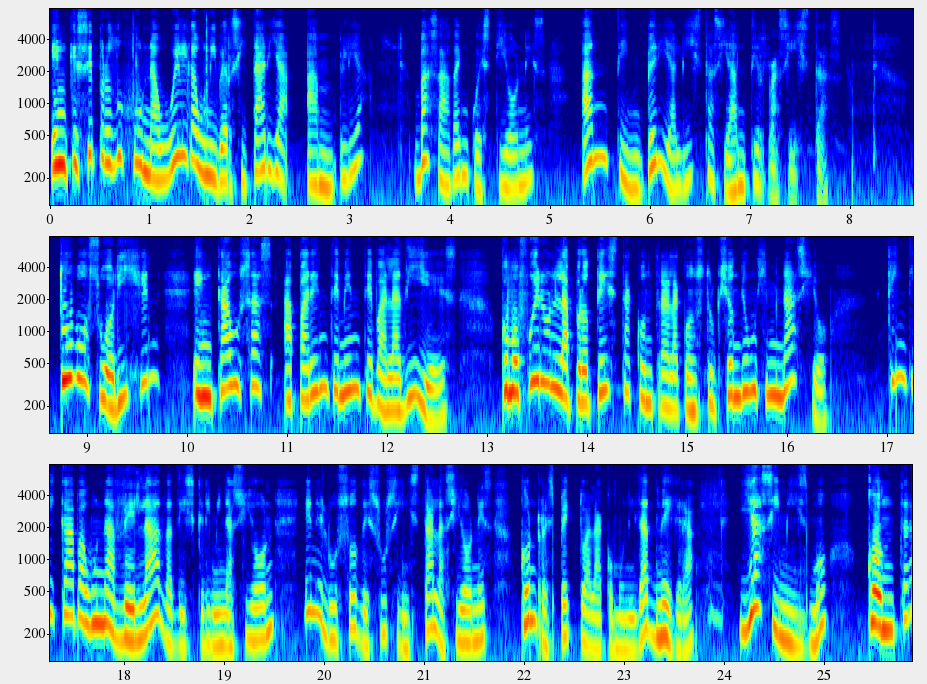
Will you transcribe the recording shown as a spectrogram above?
en que se produjo una huelga universitaria amplia basada en cuestiones antiimperialistas y antirracistas. Tuvo su origen en causas aparentemente baladíes, como fueron la protesta contra la construcción de un gimnasio, que indicaba una velada discriminación en el uso de sus instalaciones con respecto a la comunidad negra y asimismo contra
